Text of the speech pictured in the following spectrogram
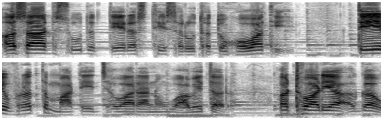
અષાઢ સુદ તેરસથી શરૂ થતું હોવાથી તે વ્રત માટે જવારાનું વાવેતર. અઠવાડિયા અગાઉ,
